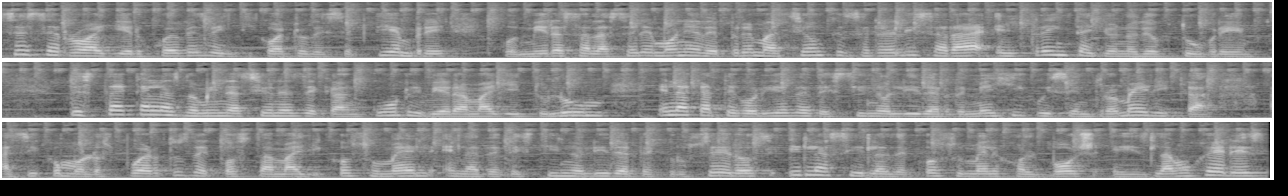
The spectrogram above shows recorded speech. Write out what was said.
se cerró ayer jueves 24 de septiembre con miras a la ceremonia de premación que se realizará el 31 de octubre destacan las nominaciones de Cancún, Riviera Maya y Tulum en la categoría de Destino Líder de México y Centroamérica, así como los puertos de Costa Maya y Cozumel en la de Destino Líder de Cruceros y las islas de Cozumel, Holbox e Isla Mujeres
